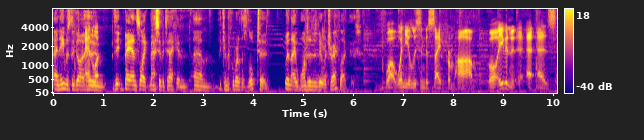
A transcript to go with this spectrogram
And he was the guy who like- the bands like Massive Attack and um, the Chemical Brothers looked to when they wanted to do a track like this. Well, when you listen to "Safe from Harm," or even as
